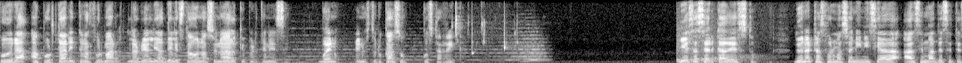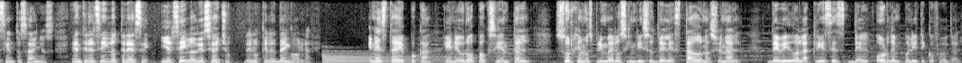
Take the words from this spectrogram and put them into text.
podrá aportar y transformar la realidad del estado nacional al que pertenece. Bueno, en nuestro caso, Costa Rica. Y es acerca de esto, de una transformación iniciada hace más de 700 años, entre el siglo XIII y el siglo XVIII, de lo que les vengo a hablar. En esta época, en Europa Occidental, surgen los primeros indicios del Estado Nacional, debido a la crisis del orden político feudal.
